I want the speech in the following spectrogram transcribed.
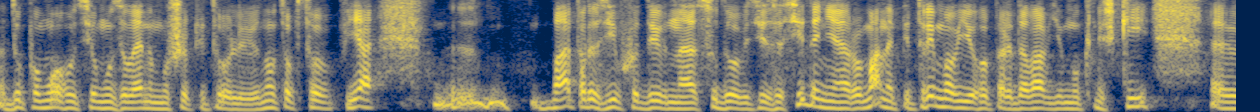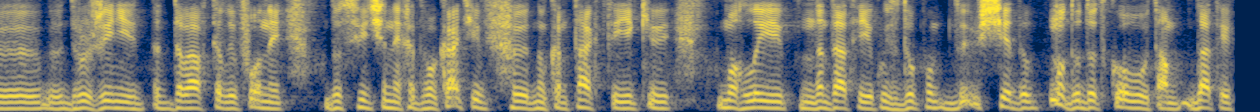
допомогу цьому зеленому шапітолію. Ну тобто, я багато разів ходив на судові ці засідання. Романа підтримав його, передавав йому книжки е, дружині, давав телефони досвідчених адвокатів, е, ну контакти, які могли надати якусь допомогу ще ну, додаткову там дати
